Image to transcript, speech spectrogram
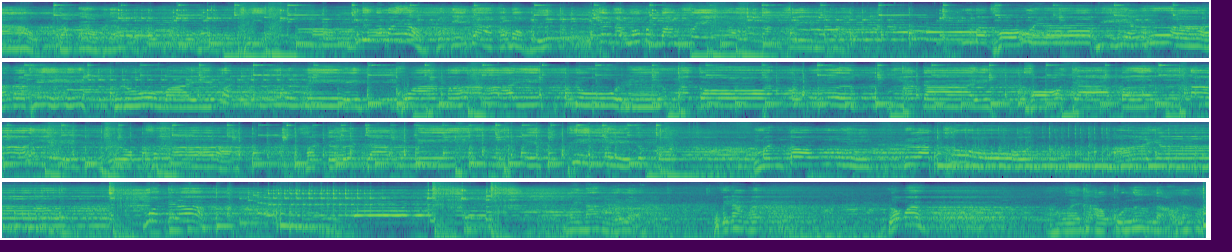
อ้าวจำแป้วไปแล้วนึกทำไมอะเมื่อกี้ด่ากระหม่อมลึกก็ทำรู้มันบังเฟรมเราบังเฟรมามาขอเวลาเพียงห้านาที รู้ไหมมันมีความหมายดูหรือมาก่อนมากาย ขออย่าเปิดตายลงค่าถ้าเกินจากนี้ ที่กำหนด มันต้องรับโทษอาญาหมดเวลาไม่นั่งแล้วเหรอ กูไม่นั่งแล้ว ลงมา เอาไงก็เอากูเริ่มหนาวแล้วก็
